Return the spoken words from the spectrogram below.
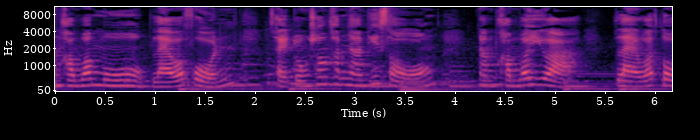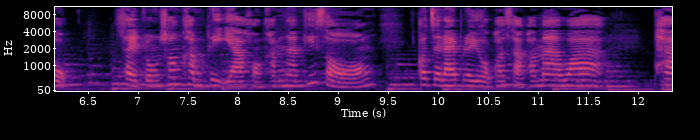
ำคำว่าโม แปลว่าฝน ใส่ตรงช่องคำนามที่สองนำคำว่าหย่าแปลว่าตก ใส่ตรงช่องคำกริยาของคำนามที่สองก็จะได้ประโยคภาษาพม่าว่าพา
